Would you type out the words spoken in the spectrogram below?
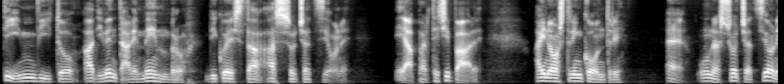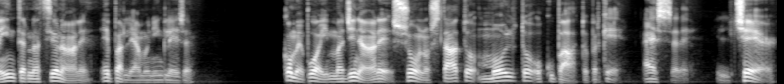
ti invito a diventare membro di questa associazione e a partecipare ai nostri incontri. È un'associazione internazionale e parliamo in inglese. Come puoi immaginare, sono stato molto occupato perché essere il chair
